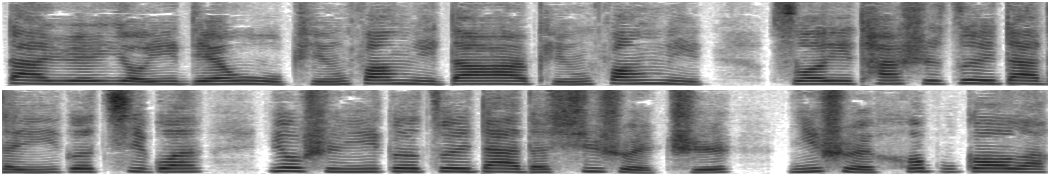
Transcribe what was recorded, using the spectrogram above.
大约有一点五平方米到二平方米，所以它是最大的一个器官，又是一个最大的蓄水池。你水喝不够了，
